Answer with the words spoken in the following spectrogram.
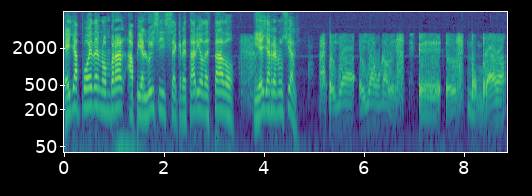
¿ella puede nombrar a Pierluisi secretario de Estado y ella renunciar? Ella ella una vez eh, es nombrada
